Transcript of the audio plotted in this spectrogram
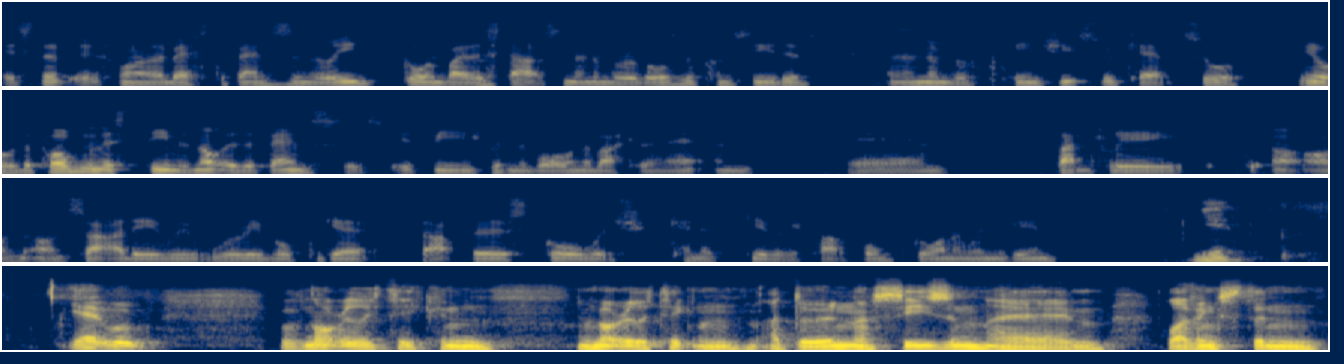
it's the it's one of the best defences in the league, going by the stats and the number of goals we've conceded and the number of clean sheets we've kept. So you know the problem with this team is not the defence; it's it's been putting the ball in the back of the net. And um, thankfully, on on Saturday we were able to get that first goal, which kind of gave us a platform to go on and win the game. Yeah, yeah. Well, we've not really taken we've not really taken a down this season. Um, Livingston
